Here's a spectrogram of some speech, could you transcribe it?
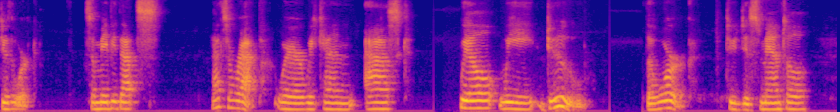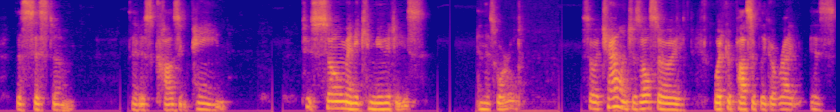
do the work? So maybe that's that's a wrap where we can ask will we do the work to dismantle the system that is causing pain to so many communities in this world? So a challenge is also a what could possibly go right is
